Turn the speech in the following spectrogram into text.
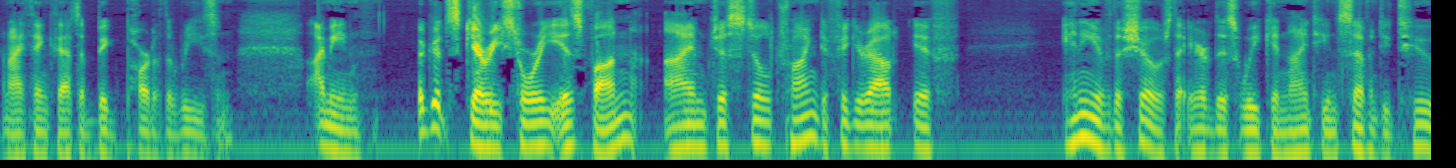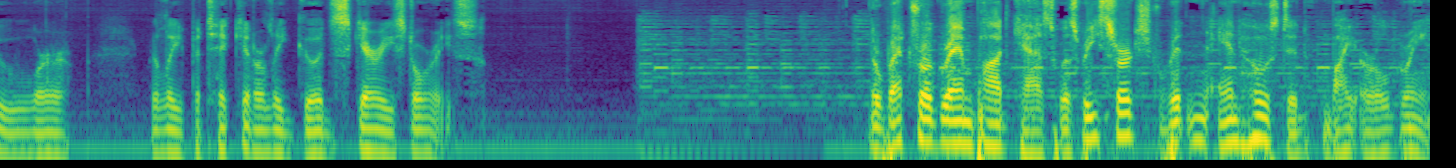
and I think that's a big part of the reason. I mean, a good scary story is fun. I'm just still trying to figure out if any of the shows that aired this week in 1972 were really particularly good scary stories. The Retrogram podcast was researched, written, and hosted by Earl Green.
